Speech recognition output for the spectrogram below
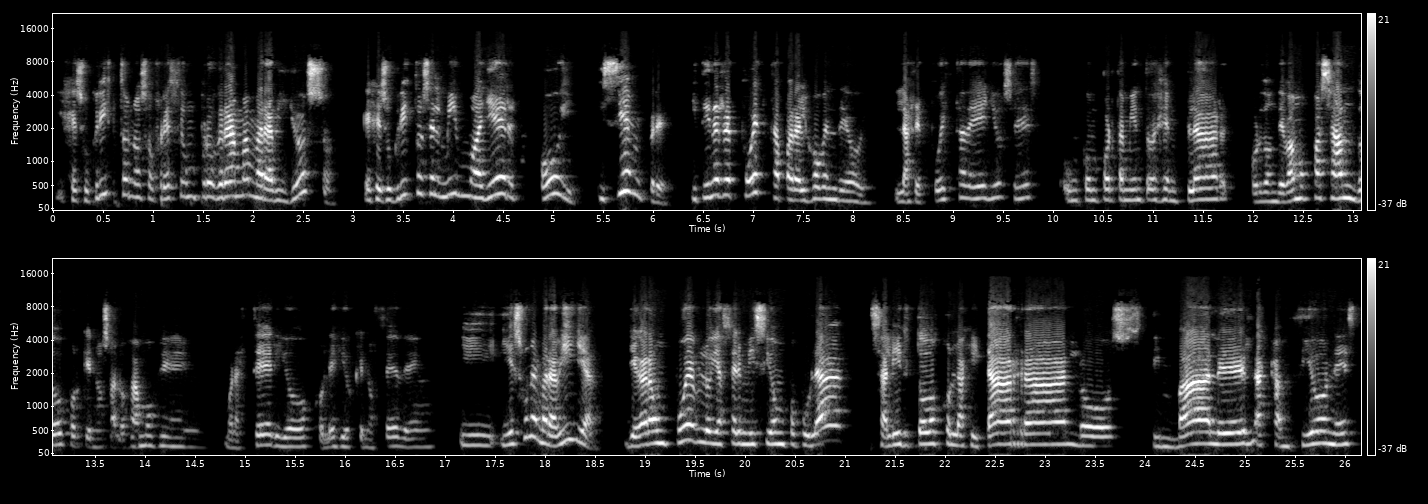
Y Jesucristo nos ofrece un programa maravilloso, que Jesucristo es el mismo ayer, hoy y siempre, y tiene respuesta para el joven de hoy. La respuesta de ellos es un comportamiento ejemplar por donde vamos pasando, porque nos alojamos en monasterios, colegios que nos ceden, y, es una maravilla llegar a un pueblo y hacer misión popular, salir todos con las guitarras, los timbales, las canciones.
